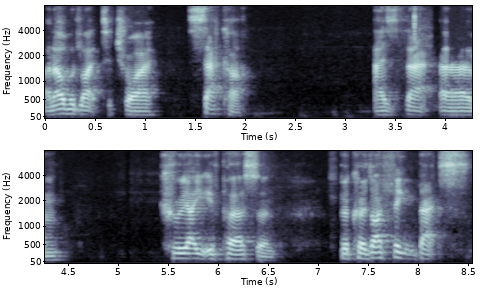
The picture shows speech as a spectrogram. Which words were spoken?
and I would like to try Saka as that um, creative person because I think that's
